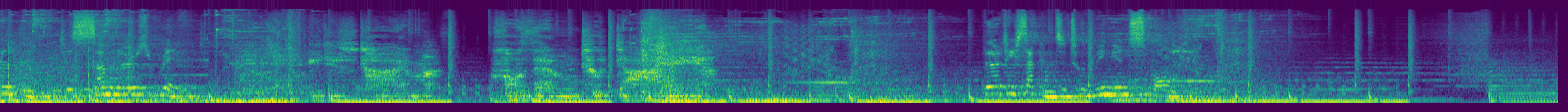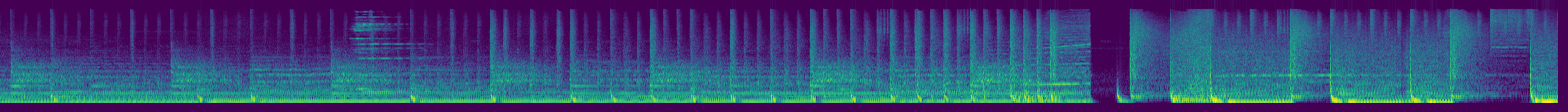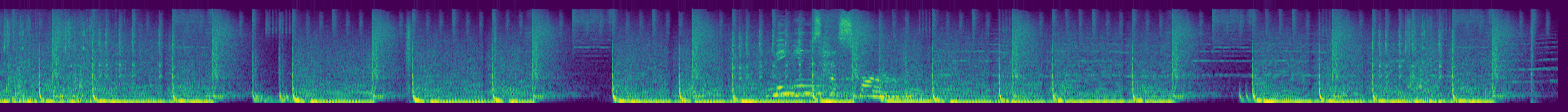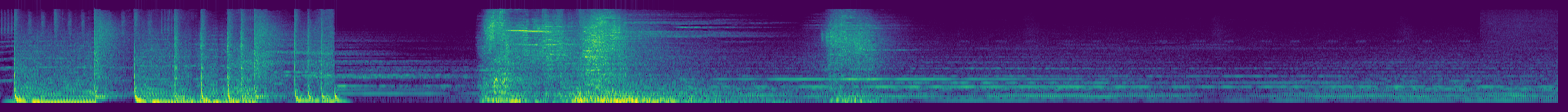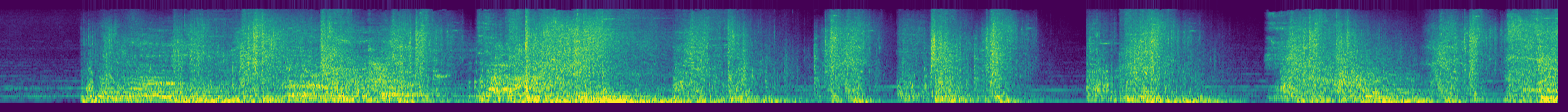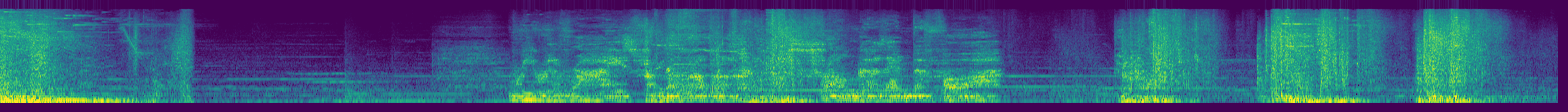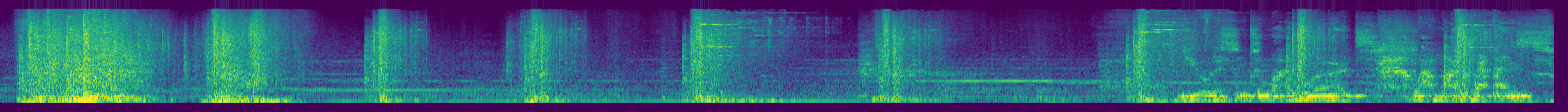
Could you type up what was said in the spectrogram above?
Welcome to Summoner's Rift. It is time for them to die. 30 seconds until minions spawn. listen to my words while my weapons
